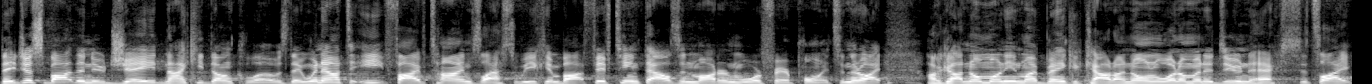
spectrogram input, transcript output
They just bought the new Jade Nike Dunk lows. They went out to eat five times last week and bought 15,000 modern warfare points. And they're like, I've got no money in my bank account. I don't know what I'm gonna do next. It's like,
